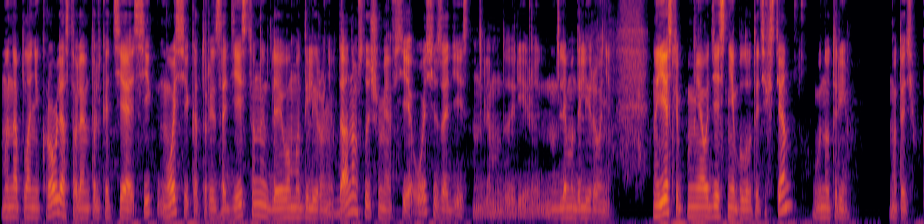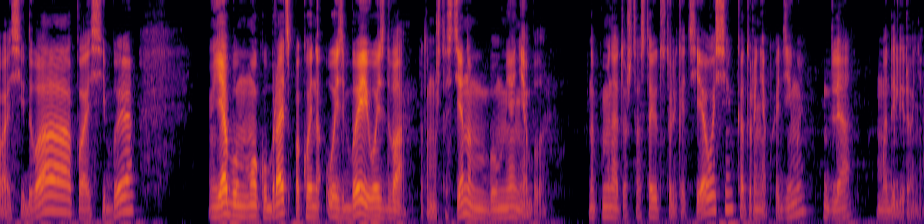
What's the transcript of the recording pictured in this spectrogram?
Мы на плане кровли оставляем только те оси, оси, которые задействованы для его моделирования. В данном случае у меня все оси задействованы. Для моделирования. Но если бы у меня вот здесь не было вот этих стен внутри, вот этих по оси 2, по оси B, я бы мог убрать спокойно ось B и ось 2, потому что стен бы у меня не было. Напоминаю то, что остаются только те оси, которые необходимы для моделирования.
